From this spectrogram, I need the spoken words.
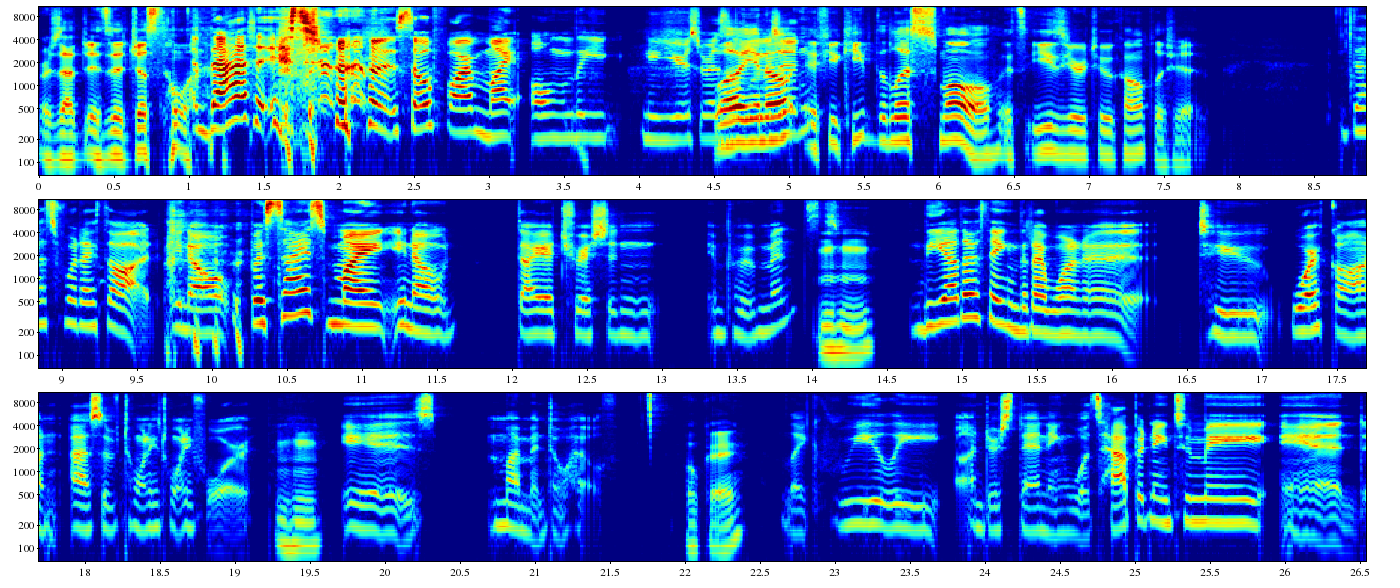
Or is that is it just the one? that is so far my only New Year's resolution. Well, you know, if you keep the list small, it's easier to accomplish it. that's what I thought. You know, besides my, you know, dietitian improvements, Mm-hmm. the other thing that I wanted to work on as of 2024 Mm-hmm. is my mental health. Okay. Like really understanding what's happening to me and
